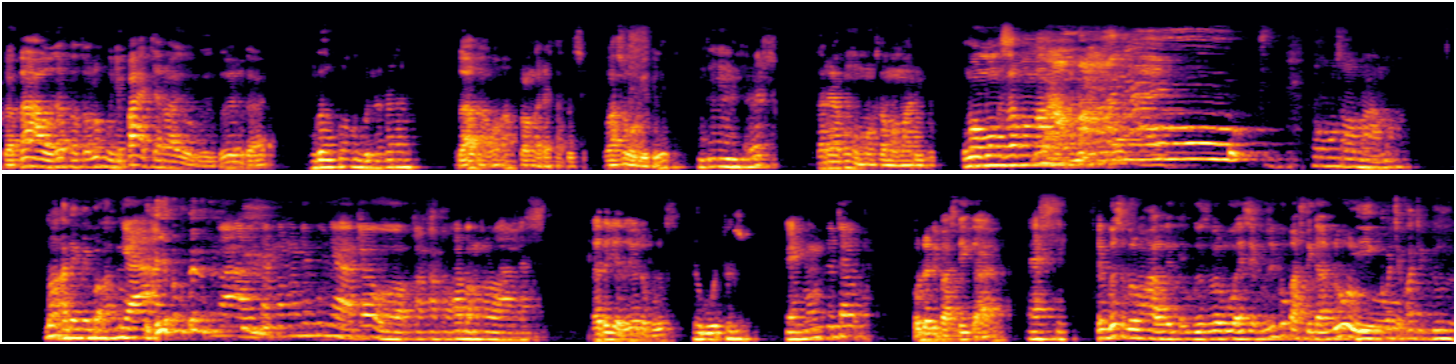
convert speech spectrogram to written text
gak tahu kan atau lu punya pacar lah gitu kan. Enggak kok aku beneran. Enggak, enggak mau ah, kalau enggak ada status. Langsung gitu. Hmm, terus Ntar ya aku ngomong sama Mari. Ngomong sama Mari. ngomong sama mama Mah ada yang nembak aku. Enggak. Enggak alasan memang dia punya cowok kakak atau abang kelas. Nah, itu jatuhnya udah putus. Udah putus. Eh, emang udah tahu? Udah dipastikan. Asik. Ya gue sebelum hal itu, gue sebelum gue eksekusi gue pastikan dulu. Dikocek-kocek dulu.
